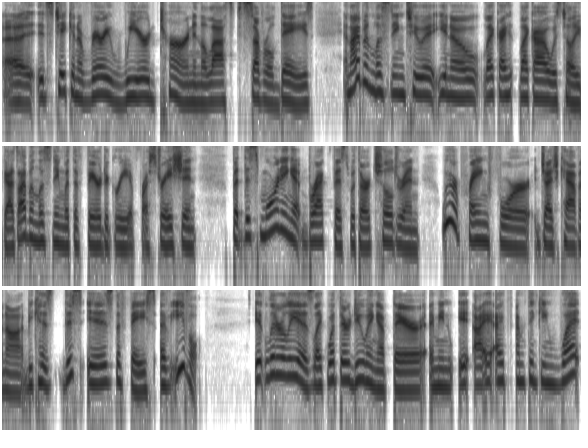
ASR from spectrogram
Uh, it's taken a very weird turn in the last several days, and I've been listening to it. You know, like I like I always tell you guys, I've been listening with a fair degree of frustration. But this morning at breakfast with our children, we were praying for Judge Kavanaugh because this is the face of evil. It literally is like what they're doing up there. I mean, it, I, I, I'm thinking, what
